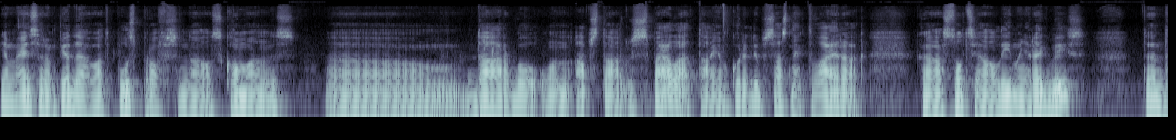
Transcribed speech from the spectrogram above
Ja mēs varam piedāvāt pusprofesionālas komandas, darbu un apstākļus spēlētājiem, kuri grib sasniegt vairāk kā sociāla līmeņa regbijs, tad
